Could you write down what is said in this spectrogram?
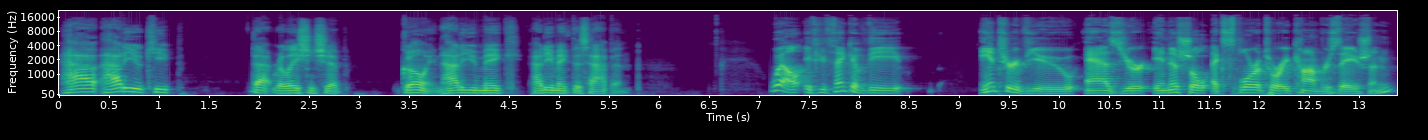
how how do you keep that relationship going? How do you make how do you make this happen? Well, if you think of the interview as your initial exploratory conversation,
